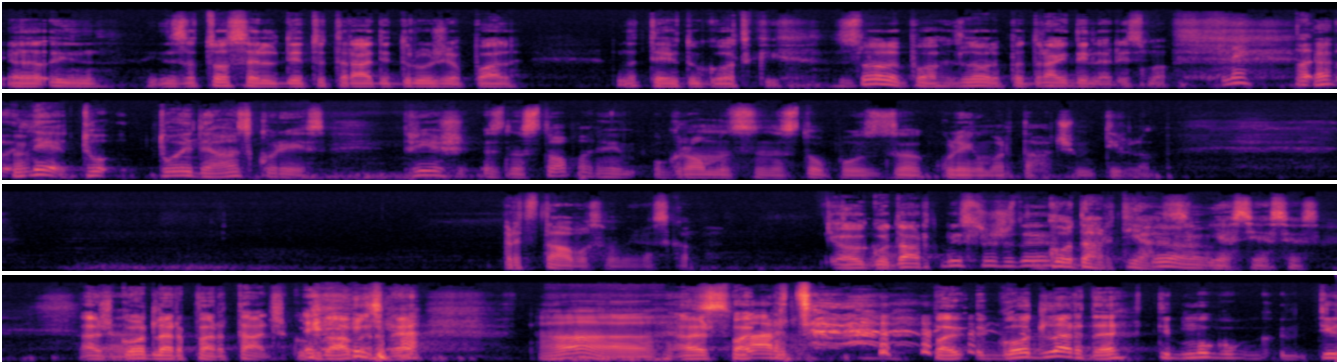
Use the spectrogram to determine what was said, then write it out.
Ja, in, in zato se ljudje tudi radi družijo pol na teh dogodkih. Zelo lepo, zelo lepo, drag dealerji smo. Ne, pa, pa, ne, to, to je dejansko res. Priješ z nastopa, ne vem, ogromno sem nastopil z kolegom Artačem Tilom. Predstavo smo imeli skupaj. Uh, Godard, misliš, da je? Godard, ja, Ja. yes, yes, yes. Až Godler partač, Godler, ne? Ja. Ah, veš, pa- smart. Pa Godler, ne, ti bi mogel, ti,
